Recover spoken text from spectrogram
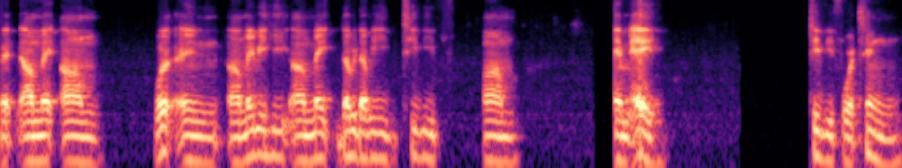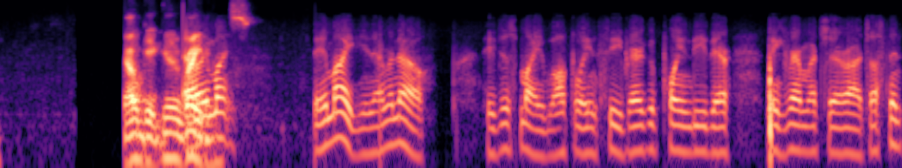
make um make um what and uh, maybe he um make WWE TV um MA TV fourteen. That would get good Yeah, they ratings. might. They might. You never know. They just might. We'll have to wait and see. Very good point indeed there. Thank you very much there, uh, Justin.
